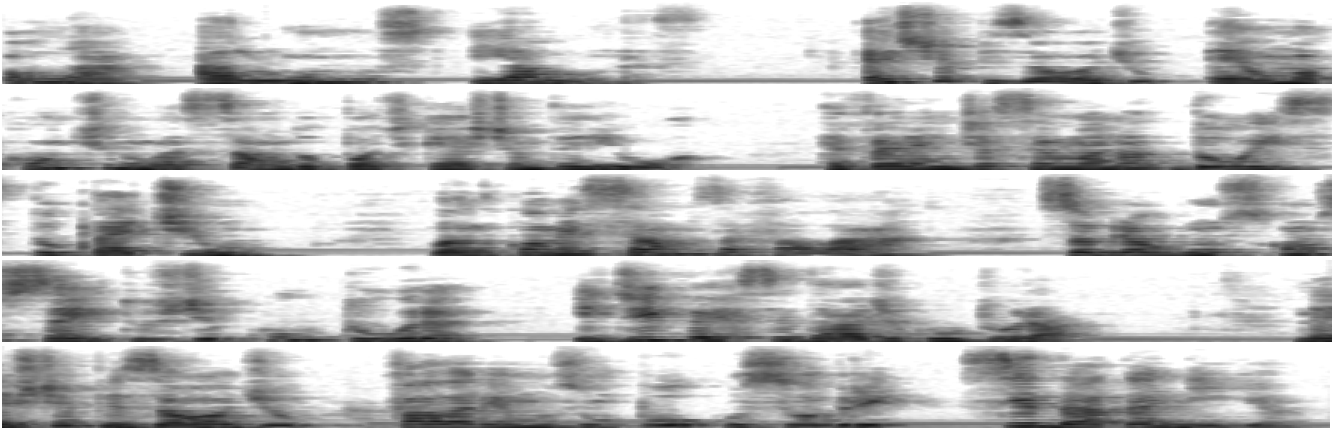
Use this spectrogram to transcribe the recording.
Olá, alunos e alunas. Este episódio é uma continuação do podcast anterior, referente à semana 2 do PET 1, quando começamos a falar sobre alguns conceitos de cultura e diversidade cultural. Neste episódio, falaremos um pouco sobre cidadania.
